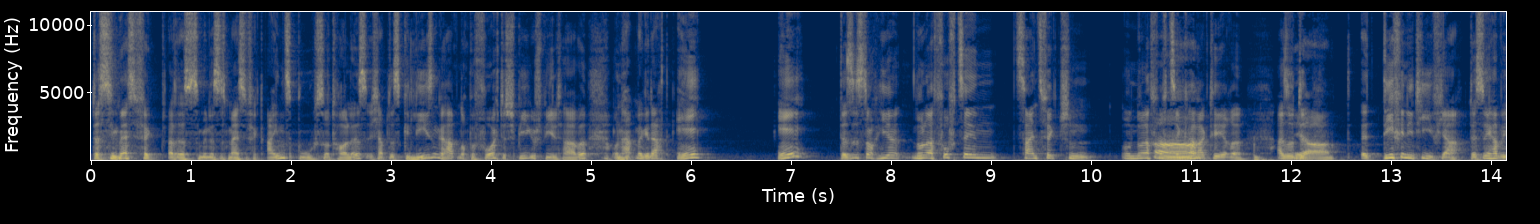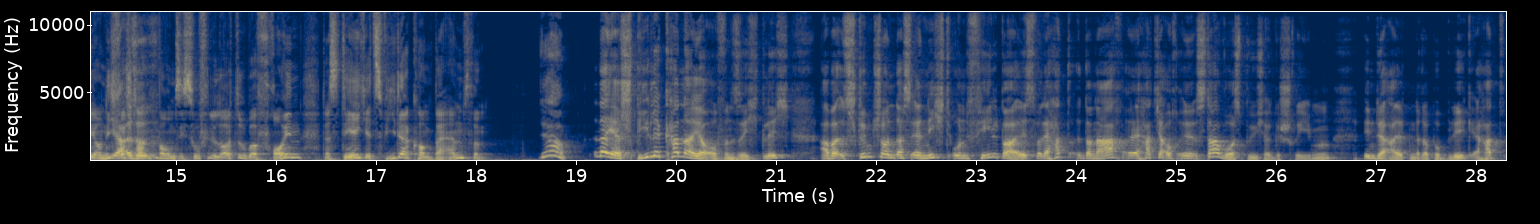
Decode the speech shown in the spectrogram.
dass die Mass Effect, also dass zumindest das Mass Effect 1 Buch so toll ist. Ich habe das gelesen gehabt, noch bevor ich das Spiel gespielt habe und habe mir gedacht, äh, äh, das ist doch hier 0 nach 15 Science Fiction und 0 nach 15 ah. Charaktere. Also ja. Äh, definitiv, ja. Deswegen habe ich auch nicht Ja, also- verstanden, warum sich so viele Leute darüber freuen, dass der jetzt wiederkommt bei Anthem. Ja, Naja, Spiele kann er ja offensichtlich, aber es stimmt schon, dass er nicht unfehlbar ist, weil er hat danach, er hat ja auch äh, Star Wars Bücher geschrieben in der alten Republik. Er hat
